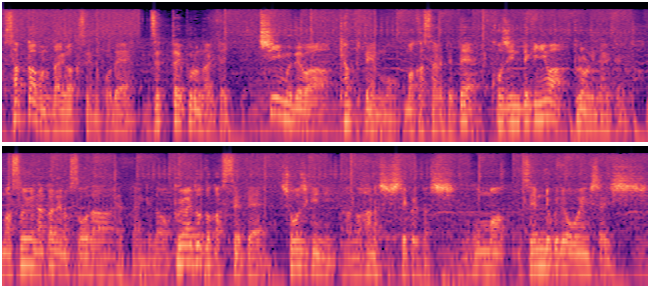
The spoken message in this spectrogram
サッカー部の大学生の子で絶対プロになりたいって。チームではキャプテンも任されてて個人的にはプロになりたいと。まあそういう中での相談やったんやけどプライドとか捨てて正直にあの話してくれたしもうほんま全力で応援したいし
